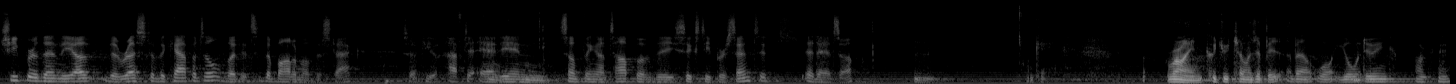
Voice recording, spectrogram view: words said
cheaper than the, oth- the rest of the capital, but it's at the bottom of the stack. So if you have to add in Mhm. something on top of the sixty percent, it, it adds up. Mhm. Okay. Ryan, could you tell us a bit about what you're doing? Okay,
